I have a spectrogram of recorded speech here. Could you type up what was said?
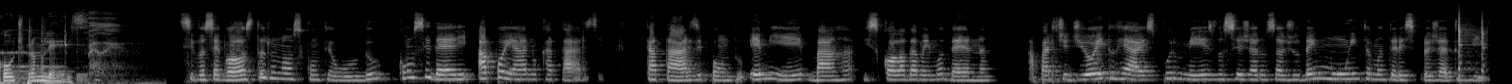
coach para mulheres. Se você gosta do nosso conteúdo, considere apoiar no Catarse, catarse.me barra Escola da Mãe Moderna. A partir de R$ reais por mês, você já nos ajuda em muito a manter esse projeto vivo.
